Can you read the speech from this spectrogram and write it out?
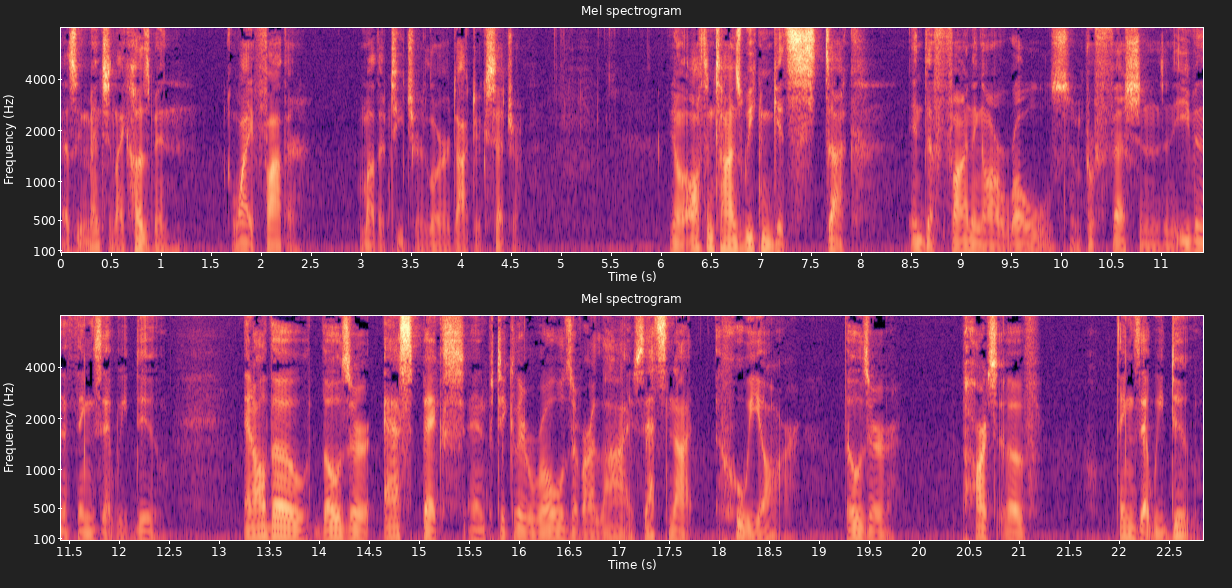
as we mentioned, like husband, wife, father, mother, teacher, lawyer, doctor, etc. You know, oftentimes we can get stuck in defining our roles and professions and even the things that we do. And although those are aspects and particular roles of our lives, that's not who we are. Those are parts of things that we do.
